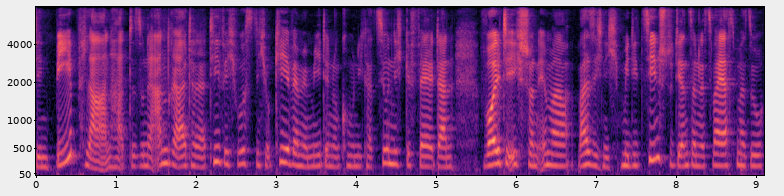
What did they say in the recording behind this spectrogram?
den B-Plan hatte, so eine andere Alternative. Ich wusste nicht, okay, wenn mir Medien und Kommunikation nicht gefällt, dann wollte ich schon immer, weiß ich nicht, Medizin studieren, sondern es war erstmal so,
